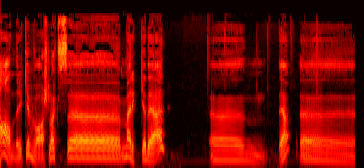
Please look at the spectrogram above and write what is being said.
aner ikke hva slags eh, merke det er. Eh, ja eh,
